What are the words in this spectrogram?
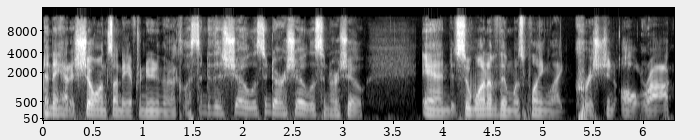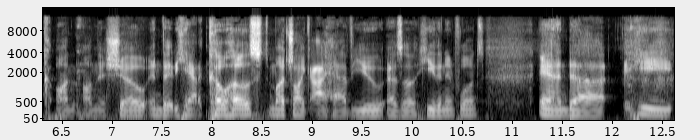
and they had a show on Sunday afternoon. And they're like, "Listen to this show. Listen to our show. Listen to our show." And so one of them was playing like Christian alt rock on on this show, and that he had a co-host, much like I have you as a heathen influence. And uh, he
